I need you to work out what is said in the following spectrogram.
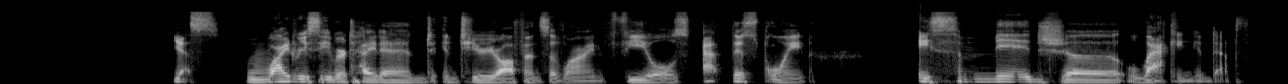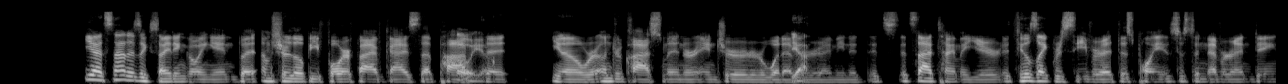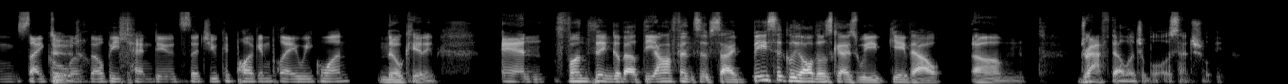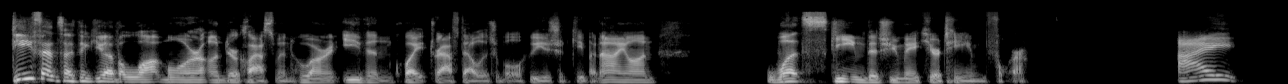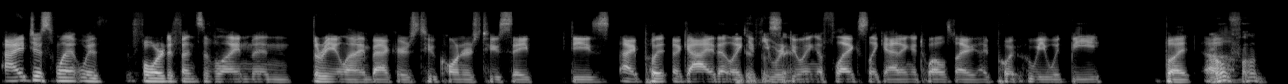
Yes. Wide receiver, tight end, interior offensive line feels at this point a smidge uh, lacking in depth. Yeah, it's not as exciting going in, but I'm sure there'll be four or five guys that pop Oh, yeah. that you know were underclassmen or injured or whatever. I mean, it, it's it's that time of year. It feels like receiver at this point is just a never-ending cycle Dude. of there'll be ten dudes that you could plug and play week one. No kidding. And fun thing about the offensive side, basically all those guys we gave out um draft eligible essentially. Defense, I think you have a lot more underclassmen who aren't even quite draft eligible who you should keep an eye on. What scheme did you make your team for? I I just went with four defensive linemen, three linebackers, two corners, two safeties. I put a guy that like if you were same. doing a flex, like adding a 12th, I, I put who he would be. But oh, um, fun.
